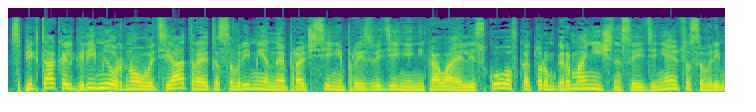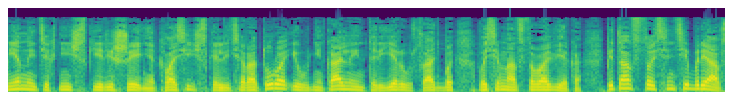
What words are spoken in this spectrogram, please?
Спектакль «Гример» нового театра – это современное прочтение произведения Николая Лескова, в котором гармонично соединяются современные технические решения, классическая литература и уникальные интерьеры усадьбы XVIII века. 15 сентября в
